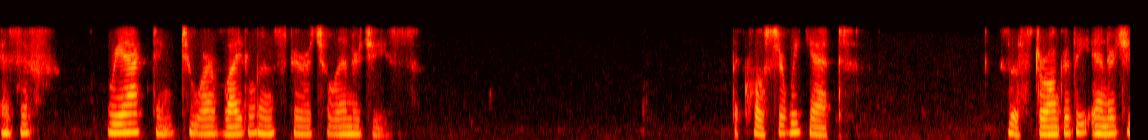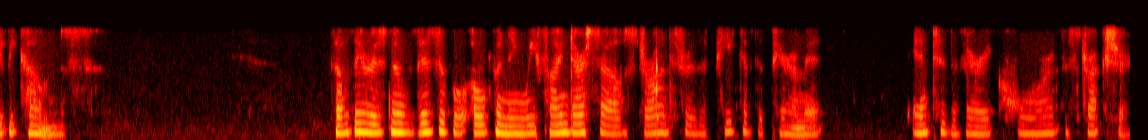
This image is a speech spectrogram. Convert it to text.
as if reacting to our vital and spiritual energies. The closer we get, the stronger the energy becomes. Though there is no visible opening, we find ourselves drawn through the peak of the pyramid into the very core of the structure.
